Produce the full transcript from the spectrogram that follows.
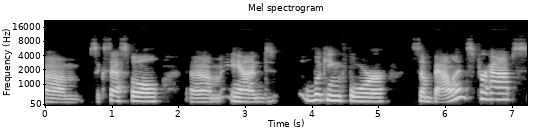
um, successful, um, and looking for some balance, perhaps.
